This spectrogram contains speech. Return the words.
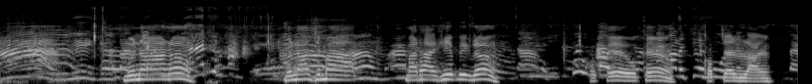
อ้าวนี่มื้อหน้าเด้อมื้อหน้าสิมา มาถ่ายคลิปอีกเด้อโอเคโอเคขอบใจห ลายแต่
